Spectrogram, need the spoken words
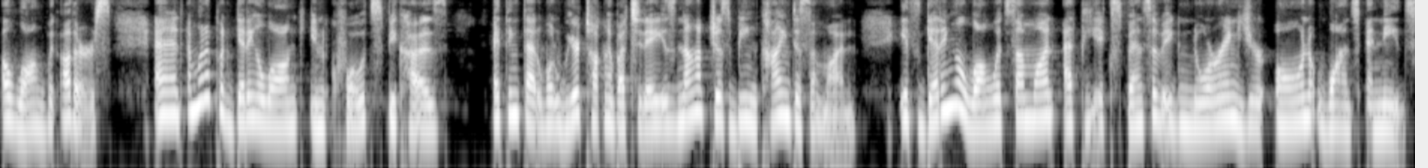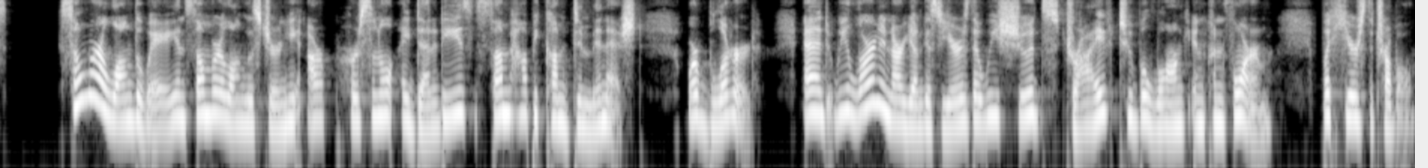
along with others. And I'm going to put getting along in quotes because I think that what we're talking about today is not just being kind to someone, it's getting along with someone at the expense of ignoring your own wants and needs. Somewhere along the way and somewhere along this journey, our personal identities somehow become diminished or blurred. And we learn in our youngest years that we should strive to belong and conform. But here's the trouble.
